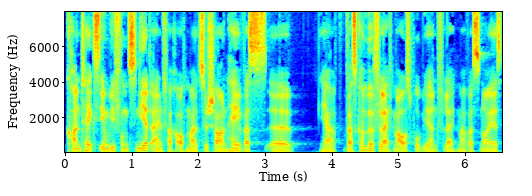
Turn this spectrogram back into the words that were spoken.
Kontext irgendwie funktioniert, einfach auch mal zu schauen, hey, was äh, ja, was können wir vielleicht mal ausprobieren, vielleicht mal was Neues.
